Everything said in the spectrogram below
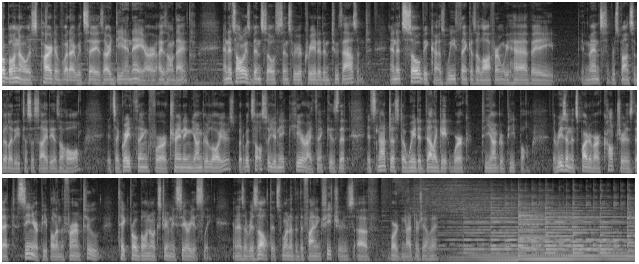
Pro bono is part of what I would say is our DNA, our raison d'etre, and it's always been so since we were created in 2000. And it's so because we think as a law firm we have a immense responsibility to society as a whole. It's a great thing for training younger lawyers, but what's also unique here, I think, is that it's not just a way to delegate work to younger people. The reason it's part of our culture is that senior people in the firm, too, take pro bono extremely seriously. And as a result, it's one of the defining features of Borden Ladner Gervais.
